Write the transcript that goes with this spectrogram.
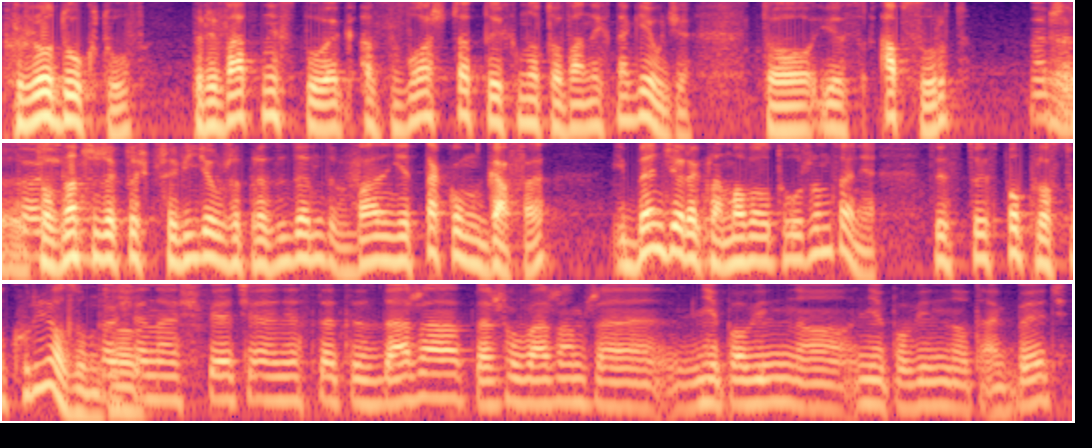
produktów prywatnych spółek, a zwłaszcza tych notowanych na giełdzie. To jest absurd. Znaczy, E, to to się- znaczy, że ktoś przewidział, że prezydent walnie taką gafę i będzie reklamował to urządzenie. To jest, to jest po prostu kuriozum. To się na świecie niestety zdarza. Też uważam, że nie powinno, nie powinno tak być.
